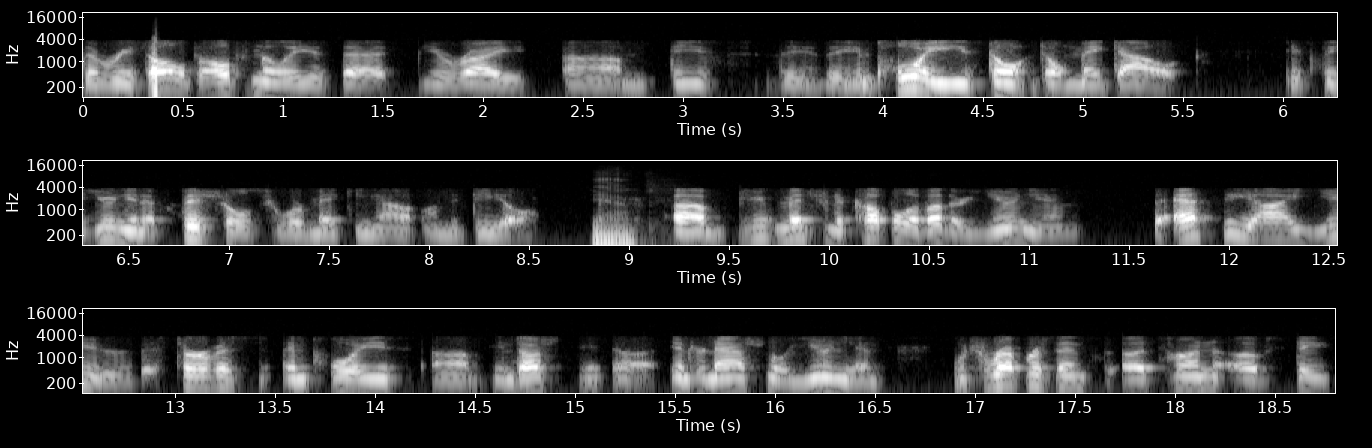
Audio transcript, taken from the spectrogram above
the result ultimately is that you're right. Um, these the, the employees don't don't make out. It's the union officials who are making out on the deal. Yeah. Um, you mentioned a couple of other unions. The SEIU, the Service Employees um, Industri- uh, International Union, which represents a ton of state,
